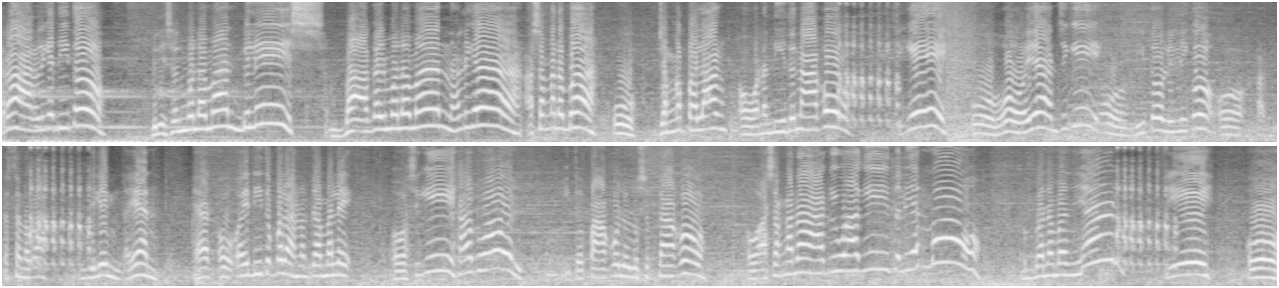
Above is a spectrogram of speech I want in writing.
Tara, halika dito. Bilisan mo naman, bilis! Bagal mo naman, halika! Asan ka na ba? Oh, diyan ka pa lang? Oh, nandito na ako! Sige! Oh, oh, ayan, sige! Oh, dito, liliko! Oh, a- asan na ba? Dilim, ayan! Ayan, oh, ay dito pala, nagkamali! Oh, sige, habol! Dito pa ako, lulusot na ako! Oh, asan ka na? Agi-wagi, dalian mo! Ano ba naman yan? Sige! Oh,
